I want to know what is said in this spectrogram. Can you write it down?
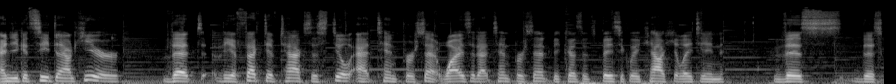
And you can see down here that the effective tax is still at 10%. Why is it at 10%? Because it's basically calculating this this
